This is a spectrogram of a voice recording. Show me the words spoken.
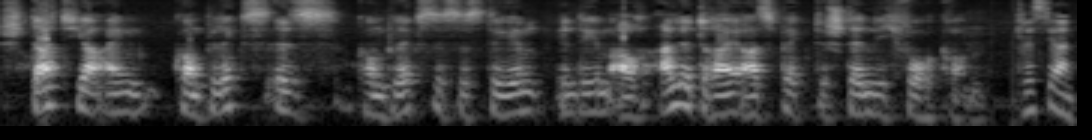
Stadt ja ein komplexes, komplexes System, in dem auch alle drei Aspekte ständig vorkommen. Christian,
